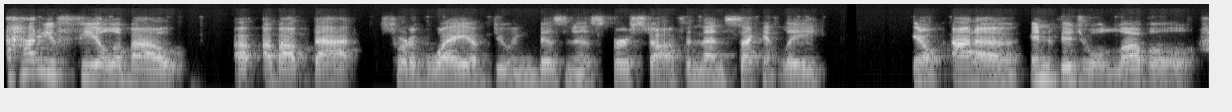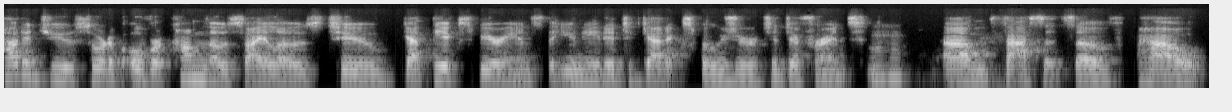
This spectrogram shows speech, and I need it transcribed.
how do you feel about uh, about that sort of way of doing business? First off, and then secondly, you know, on a individual level, how did you sort of overcome those silos to get the experience that you needed to get exposure to different mm-hmm. um, facets of how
